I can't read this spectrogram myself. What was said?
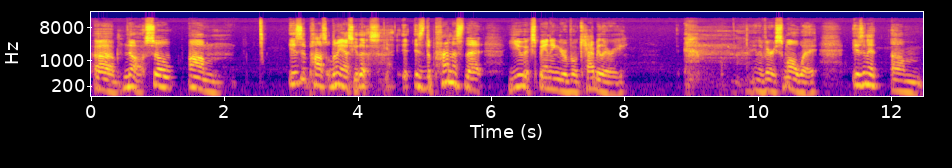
uh, no. So, um, is it possible? Let me ask you this: I- Is the premise that you expanding your vocabulary in a very small way? Isn't it um,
